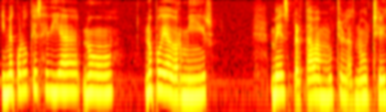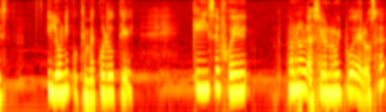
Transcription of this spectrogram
Y me acuerdo que ese día no, No podía dormir, me despertaba mucho en las noches y lo único que me acuerdo que, que hice fue una oración muy poderosa.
